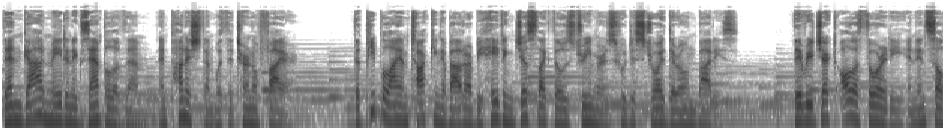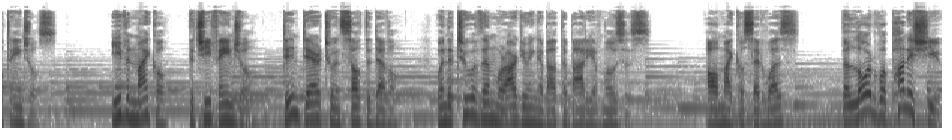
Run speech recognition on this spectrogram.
Then God made an example of them and punished them with eternal fire. The people I am talking about are behaving just like those dreamers who destroyed their own bodies. They reject all authority and insult angels. Even Michael, the chief angel, didn't dare to insult the devil when the two of them were arguing about the body of Moses. All Michael said was, The Lord will punish you!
